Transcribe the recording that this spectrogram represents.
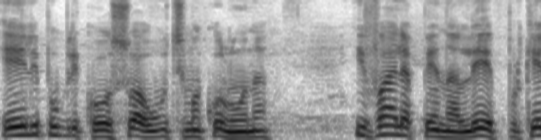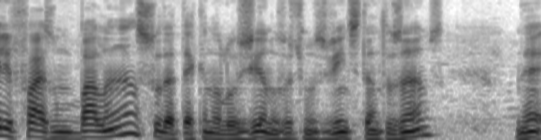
Ele publicou sua última coluna e vale a pena ler porque ele faz um balanço da tecnologia nos últimos 20 e tantos anos. Né?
